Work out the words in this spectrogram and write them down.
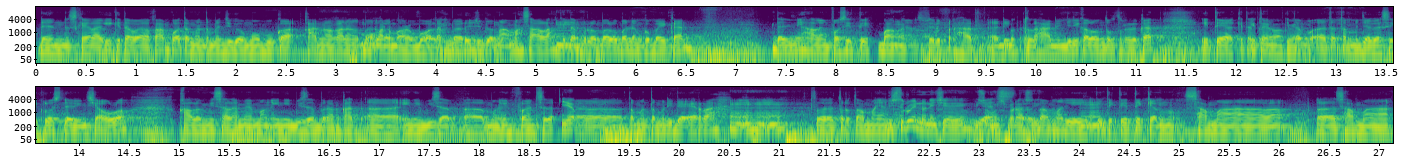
Dan sekali lagi kita welcome kalau teman-teman juga mau buka kanal-kanal baru, kanal baru baru juga nggak masalah. Kita berlomba-lomba dalam kebaikan. Dan ini hal yang positif Banget. Ini harus bisa diperhat, eh, dipertahankan. Jadi kalau untuk terdekat itu ya kita Itu yang tetap, kita eh, tetap menjaga siklus dan insya Allah kalau misalnya memang ini bisa berangkat eh, ini bisa eh, menginfluence Yap. eh, teman-teman di daerah Mm, mm, mm. ter- terutama yang Di seluruh Indonesia ya bisa Yes, menginspirasi. terutama di titik-titik yang sama eh, sama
